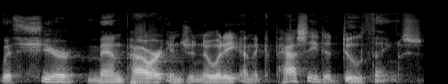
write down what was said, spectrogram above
with sheer manpower, ingenuity, and the capacity to do things.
